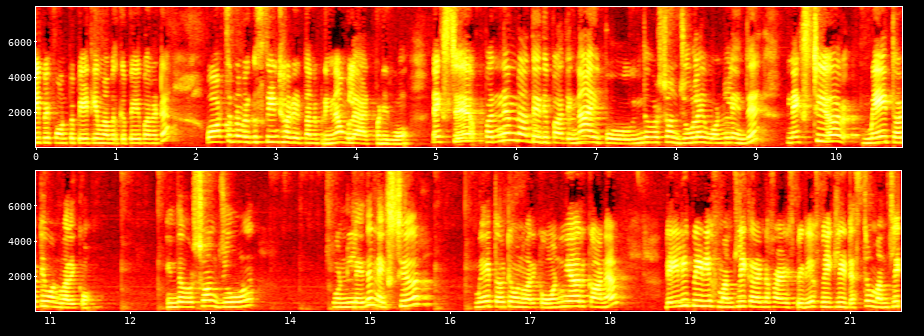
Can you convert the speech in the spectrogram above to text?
ஜிபே ஃபோன்பே பேடிஎம் நம்பருக்கு பே பண்ணிவிட்டு வாட்ஸ்அப் நம்பருக்கு ஸ்க்ரீன்ஷாட் எடுத்து அனுப்புனீங்கன்னா உங்களை ஆட் பண்ணிடுவோம். நெக்ஸ்ட்டு பன்னெண்டாம் தேதி பார்த்தீங்கன்னா இப்போது இந்த வருஷம் ஜூலை ஒன்லேருந்து next year May thirty one வரைக்கும். இந்த வருஷம் ஜூன் ஒன்லேருந்து next year May thirty one வரைக்கும் ஒன் இயருக்கான daily PDF monthly current affairs PDF weekly test monthly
